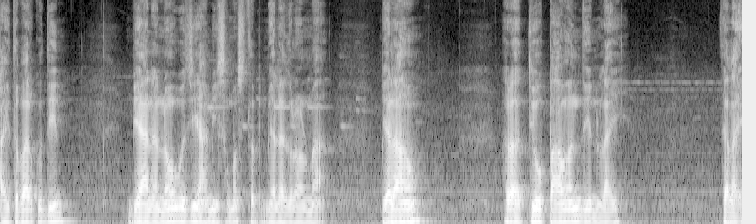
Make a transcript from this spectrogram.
आइतबारको दिन बिहान नौ बजी हामी समस्त मेला ग्राउन्डमा भेला हौँ र त्यो पावन दिनलाई त्यसलाई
